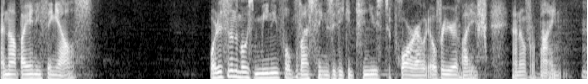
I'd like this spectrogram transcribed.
and not by anything else? What are some of the most meaningful blessings that He continues to pour out over your life and over mine? Hmm.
